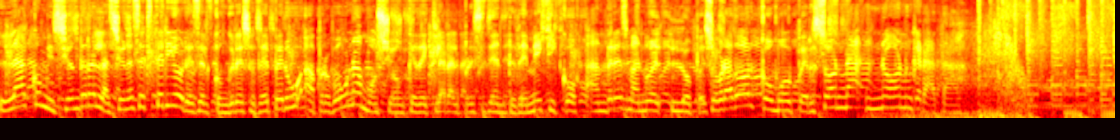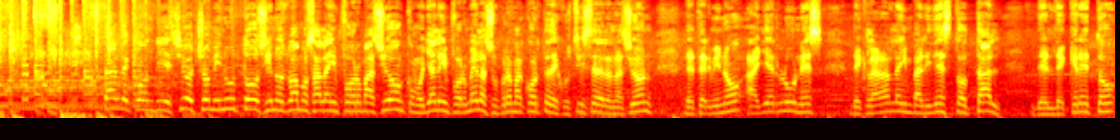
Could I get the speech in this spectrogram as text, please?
La Comisión de Relaciones Exteriores del Congreso de Perú aprobó una moción que declara al presidente de México, Andrés Manuel López Obrador, como persona non grata tarde con 18 minutos y nos vamos a la información. Como ya le informé, la Suprema Corte de Justicia de la Nación determinó ayer lunes declarar la invalidez total del decreto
